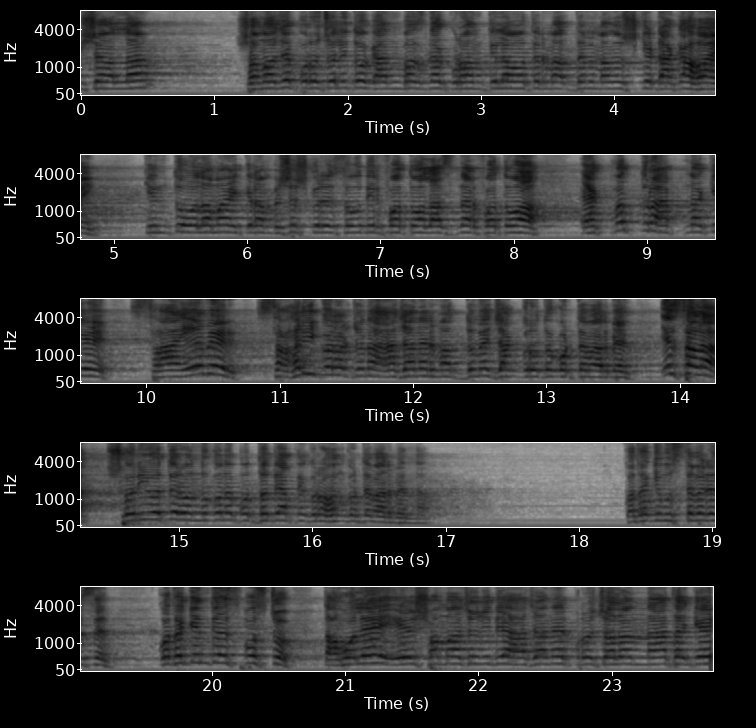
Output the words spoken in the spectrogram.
ইনশাআল্লাহ। সমাজে প্রচলিত গান বাজনা কোরআন তিলাওয়াতের মাধ্যমে মানুষকে ডাকা হয়। কিন্তু ওলামা ইকরাম, বিশেষ করে সৌদির ফতোয়া লাসনার ফতোয়া, একমাত্র আপনাকে সায়েমের সাহারি করার জন্য আজানের মাধ্যমে জাগ্রত করতে পারবেন। এছাড়া শরীয়তের অন্য কোনো পদ্ধতি আপনি গ্রহণ করতে পারবেন না। কথা কি বুঝতে পেরেছেন? কথা কিন্তু স্পষ্ট। তাহলে এ সমাজে যদি আজানের প্রচলন না থাকে,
